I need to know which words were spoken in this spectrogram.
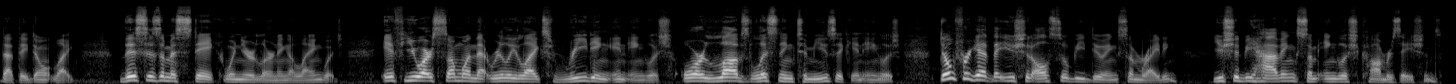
that they don't like. This is a mistake when you're learning a language. If you are someone that really likes reading in English or loves listening to music in English, don't forget that you should also be doing some writing. You should be having some English conversations.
